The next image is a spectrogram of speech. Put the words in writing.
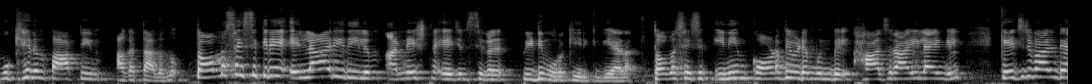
മുഖ്യനും പാർട്ടിയും അകത്താകുന്നു. തോമസ് ഐസക്കിനെ എല്ലാ രീതിയിലും അന്വേഷണ ഏജൻസികൾ പിടിമുറുക്കിയിരിക്കുകയാണ്. തോമസ് ഐസക് ഇനിയും കോടതിയുടെ മുൻപിൽ ഹാജരായില്ല എങ്കിൽ കേജ്രിവാളിന്റെ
